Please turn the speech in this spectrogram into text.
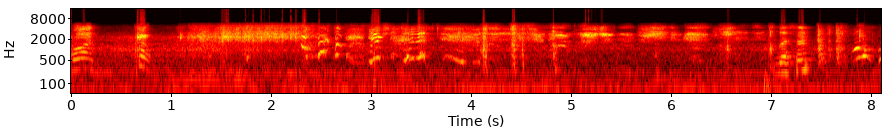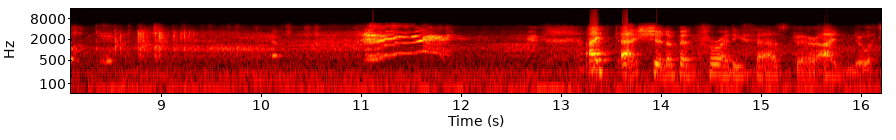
one, go. you actually did it. Listen. I, I should have been Freddy Fazbear. I knew it.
